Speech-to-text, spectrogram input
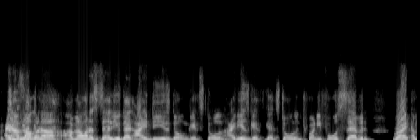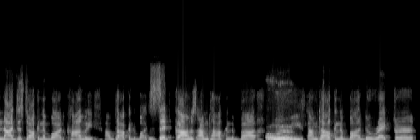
the, and I'm not gonna I'm not gonna tell you that ideas don't get stolen. Ideas get get stolen 24 seven, right? I'm not just talking about comedy. I'm talking about sitcoms. I'm talking about oh, movies. Yeah. I'm talking about director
